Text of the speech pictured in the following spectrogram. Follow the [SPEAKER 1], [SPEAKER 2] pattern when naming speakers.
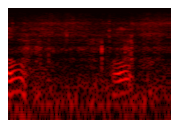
[SPEAKER 1] 哦哦。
